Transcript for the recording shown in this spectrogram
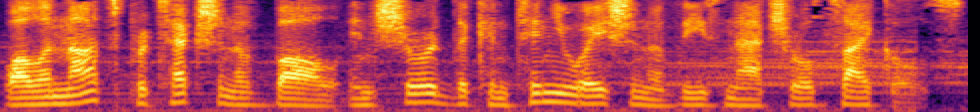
while Anat's protection of Baal ensured the continuation of these natural cycles.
